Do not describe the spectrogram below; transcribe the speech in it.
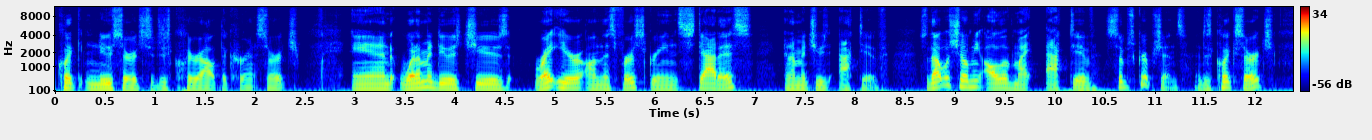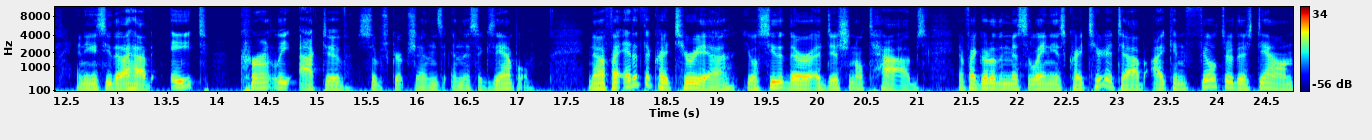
click new search to just clear out the current search. And what I'm to do is choose right here on this first screen, status, and I'm to choose active. So that will show me all of my active subscriptions. I just click search, and you can see that I have eight currently active subscriptions in this example. Now, if I edit the criteria, you'll see that there are additional tabs. If I go to the miscellaneous criteria tab, I can filter this down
